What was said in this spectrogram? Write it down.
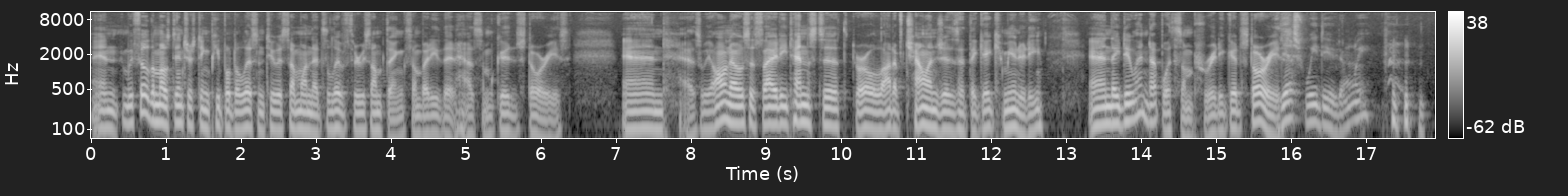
And we feel the most interesting people to listen to is someone that's lived through something, somebody that has some good stories. And as we all know, society tends to throw a lot of challenges at the gay community, and they do end up with some pretty good stories. Yes, we do, don't we?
